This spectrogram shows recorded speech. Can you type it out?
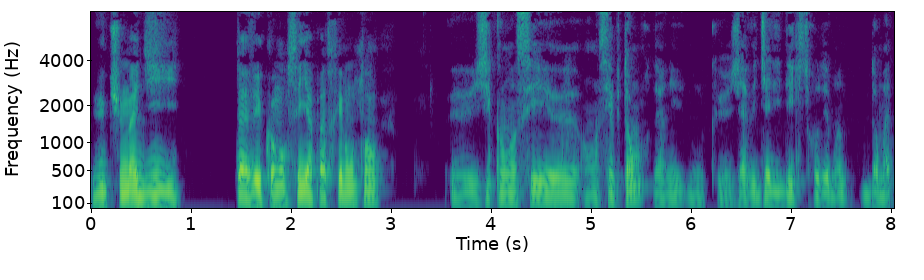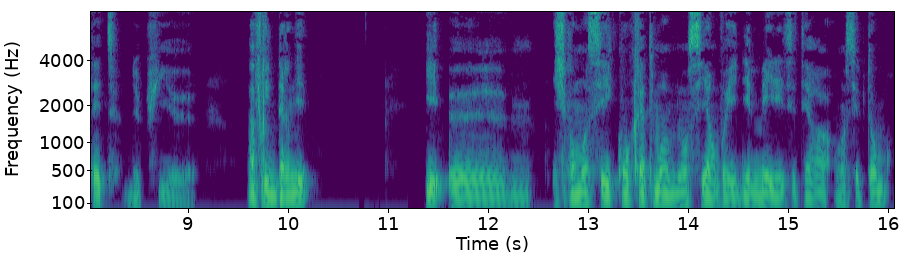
Vu que tu m'as dit, t'avais commencé il y a pas très longtemps. Euh, j'ai commencé euh, en septembre dernier, donc euh, j'avais déjà l'idée qui se trouvait dans ma- tête depuis euh, avril dernier. Et euh, j'ai commencé concrètement à me lancer, à envoyer des mails, etc. en septembre.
